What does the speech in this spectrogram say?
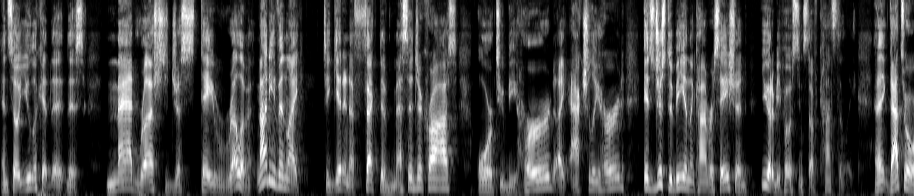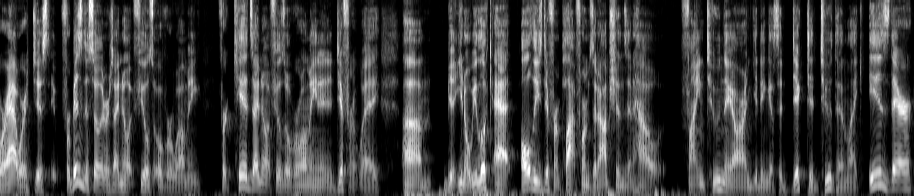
And so you look at the, this mad rush to just stay relevant, not even like to get an effective message across or to be heard, like actually heard. It's just to be in the conversation. You got to be posting stuff constantly. And I think that's where we're at, where it just, for business owners, I know it feels overwhelming. For kids, I know it feels overwhelming in a different way. Um, but, you know, we look at all these different platforms and options and how fine tuned they are on getting us addicted to them. Like, is there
